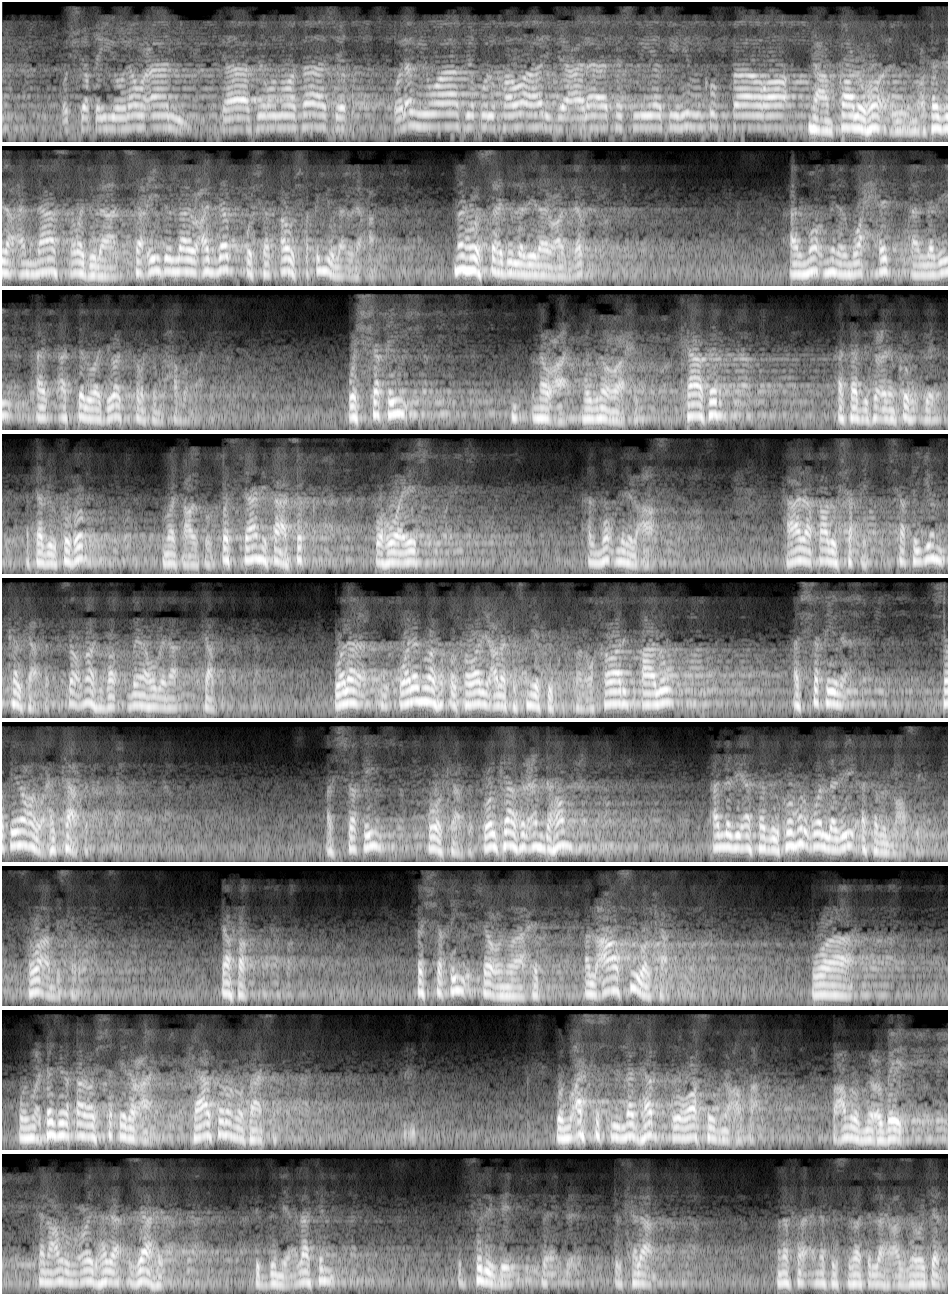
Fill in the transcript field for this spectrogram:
والشقي نوعان كافر وفاسق ولم يوافقوا الخوارج على تسميتهم كفارا. نعم قالوا المعتزلة الناس رجلان سعيد لا يعذب أو شقي لا ينعم. من هو السعيد الذي لا يعذب؟ المؤمن الموحد الذي أدى الواجبات وترك المحرمات. والشقي نوعان مو بنوع واحد. كافر أتى بفعل كفر أتى بالكفر ومات على الكفر. والثاني فاسق وهو إيش؟ المؤمن العاصي. هذا قالوا شقي. شقي كالكافر سواء ما في فرق بينه وبين الكافر. ولا ولم يوافق الخوارج على تسمية الكفار. والخوارج قالوا الشقي الشقي نوع واحد كافر. الشقي هو الكافر والكافر عندهم الذي أتى بالكفر والذي أتى بالمعصية سواء بسواء لا فرق فالشقي شيء واحد العاصي والكافر و والمعتزلة قالوا الشقي نوعان كافر وفاسق. والمؤسس للمذهب هو واصل بن عطاء وعمرو بن عبيد. كان عمرو بن عبيد هذا زاهد في الدنيا لكن ابتلي بالكلام ونفى نفي صفات الله عز وجل.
